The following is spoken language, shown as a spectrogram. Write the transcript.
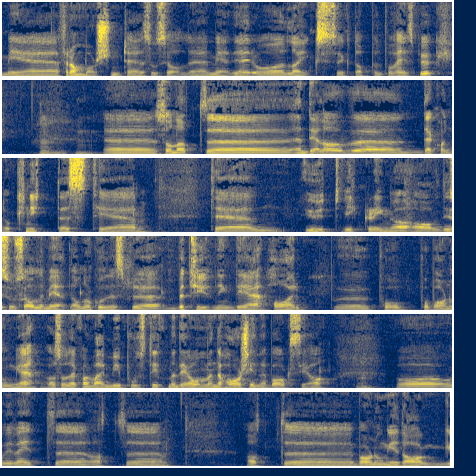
med frammarsjen til sosiale medier og likes-knappen på Facebook. Mm. Sånn at eh, en del av eh, det kan jo knyttes til, til utviklinga av de sosiale mediene og hvilken betydning det har på, på, barn og unge. Altså Det kan være mye positivt med det òg, men det har sine baksider. Mm. Og, og, vi vet at, at barn og unge i dag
